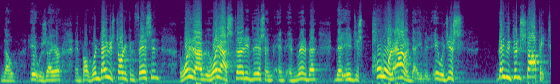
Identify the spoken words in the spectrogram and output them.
No, it was there. And when David started confessing, the way I, the way I studied this and, and, and read about it, that it just poured out of David. It was just David couldn't stop it.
